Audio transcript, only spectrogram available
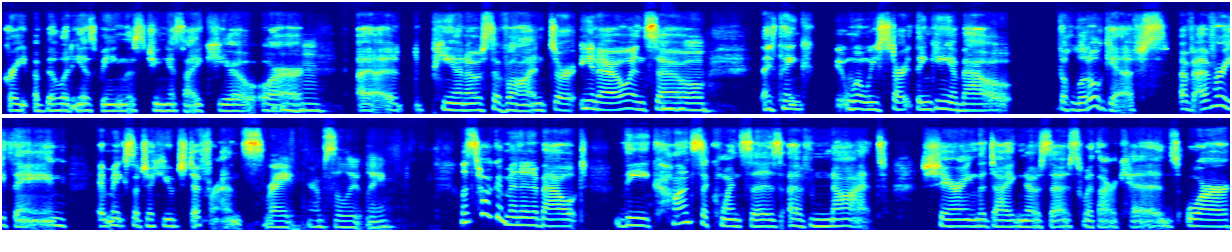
great ability as being this genius IQ or mm-hmm. a piano savant or, you know, and so mm-hmm. I think when we start thinking about the little gifts of everything, it makes such a huge difference. Right. Absolutely. Let's talk a minute about the consequences of not sharing the diagnosis with our kids or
